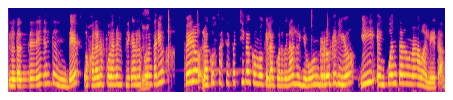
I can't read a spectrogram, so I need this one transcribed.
lo traté de entender. Ojalá nos puedan explicar en los Ya. comentarios. Pero la cosa es que esta chica como que la coordenada lo llevó a un rockerío y encuentran una maleta.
